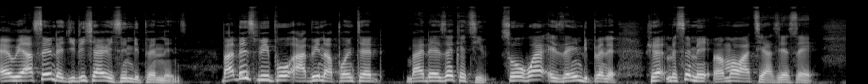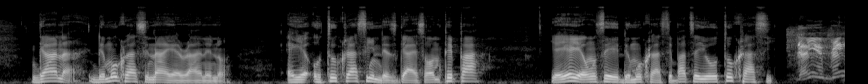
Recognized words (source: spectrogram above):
and we are saying the judiciary is independent. But these people are being appointed by the executive. So where is the independent? Hwɛ me sɛ me mama wate aseɛ sɛ ghana democracy a yɛra ne no. Ɛyɛ autocracy in disguise. On paper yɛyɛ yɛn ho sɛ yɛ democracy but ɛyɛ autocracy. Then you bring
